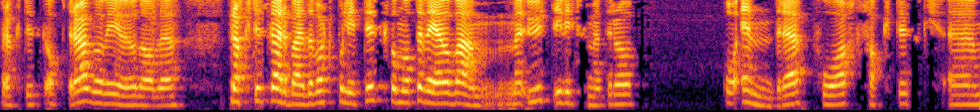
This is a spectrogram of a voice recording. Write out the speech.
praktiske oppdrag. Og vi gjør jo da det praktiske arbeidet vårt politisk på en måte ved å være med ut i virksomheter og, og endre på faktisk eh,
